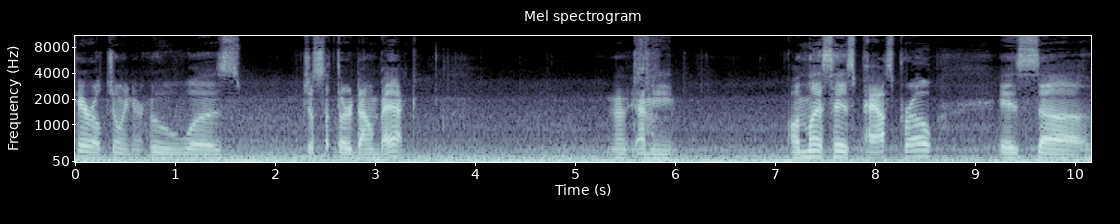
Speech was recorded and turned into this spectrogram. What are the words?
Harold Joiner, who was just a third down back? I mean, unless his pass pro is uh,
